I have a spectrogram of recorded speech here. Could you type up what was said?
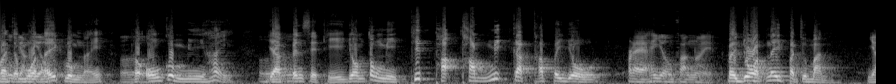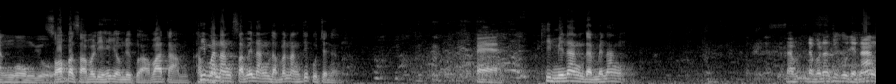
ว่าจะหมวดไหนพูดอย่างเดียวกลุ่มไหนเออพระองค์ก็มีให้เอออยากเป็นเศรษฐีโยมต้องมีทิฏฐธรรมิกตประโยชน์แปลให้โยมฟังหน่อย ประโยชน์ในปัจจุบัน ยังงงอยู่ สอนภาษาบาลีให้โยมดีกว่าว่าตามครับที่มาผมนั่งสามไม่นั่งดับมานั่งที่กูจะนั่งแต่ที่มีนั่งแต่ไม่นั่งแต่แต่วันนั้นที่คุณจะนั่ง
